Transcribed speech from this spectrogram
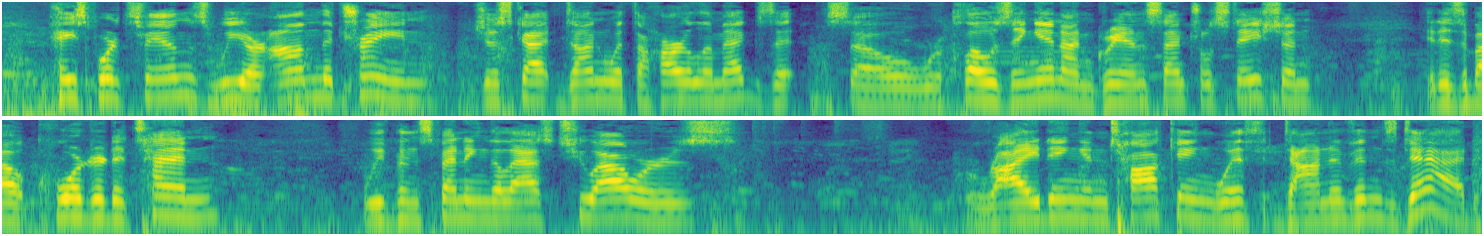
Hey, sports fans, we are on the train. Just got done with the Harlem exit, so we're closing in on Grand Central Station. It is about quarter to 10. We've been spending the last two hours riding and talking with Donovan's dad,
